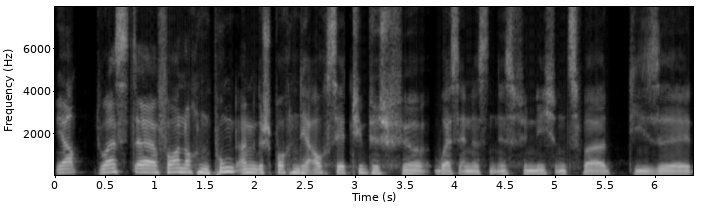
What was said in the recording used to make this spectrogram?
Ja, du hast äh, vorhin noch einen Punkt angesprochen, der auch sehr typisch für Wes Anderson ist, finde ich, und zwar diese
